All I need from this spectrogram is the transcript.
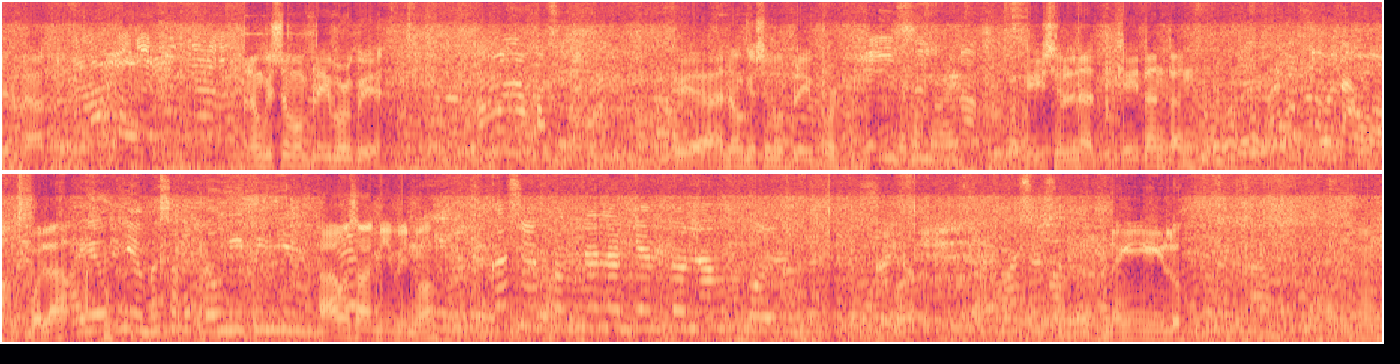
Gelato. Anong gusto mong flavor kuya? Kuya, anong gusto mong flavor? Hazelnut. Hazelnut. Kay Tantan? Wala. Ayaw niya, masakit daw ngipin niya. Ah, masakit ngipin mo? Kasi pag nalagyan to ng full, ano, masasakit. Nangingilo. Ah,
